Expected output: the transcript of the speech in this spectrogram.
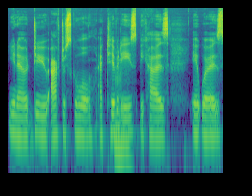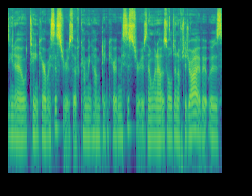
you know, do after school activities because it was, you know, taking care of my sisters, of coming home, taking care of my sisters. And when I was old enough to drive, it was,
